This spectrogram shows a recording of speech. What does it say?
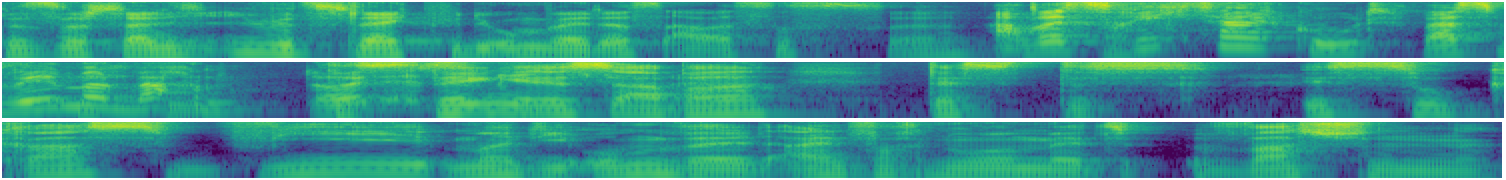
das wahrscheinlich übelst schlecht für die Umwelt ist, aber es ist. Äh, aber es riecht halt gut. Was will man machen? Das Leute, Ding ist aber, dass das ist so krass, wie man die Umwelt einfach nur mit Waschen,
